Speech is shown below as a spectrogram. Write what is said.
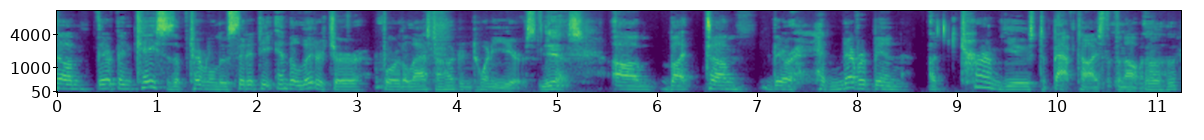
um, there have been cases of terminal lucidity in the literature for the last 120 years. Yes. Um, but um, there had never been a term used to baptize the phenomenon.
